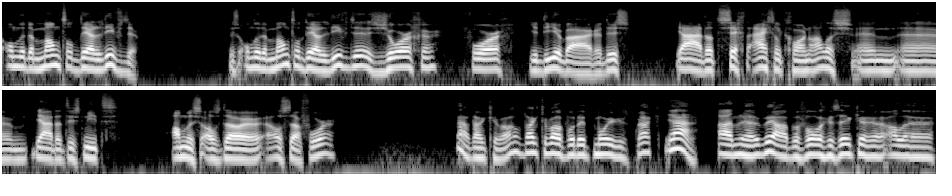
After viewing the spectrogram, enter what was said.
onder de mantel der liefde. Dus onder de mantel der liefde zorgen voor je dierbaren. Dus ja, dat zegt eigenlijk gewoon alles. En ehm, ja, dat is niet anders als, daar, als daarvoor. Nou, dankjewel. Dankjewel voor dit mooie gesprek. Ja. En uh, ja, we volgen zeker uh, alle,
